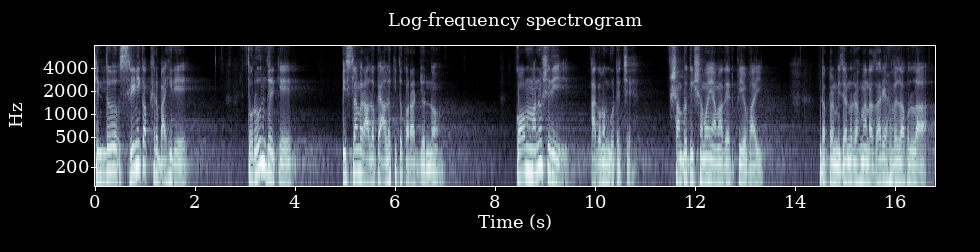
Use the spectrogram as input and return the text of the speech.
কিন্তু শ্রেণীকক্ষের বাহিরে তরুণদেরকে ইসলামের আলোকে আলোকিত করার জন্য কম মানুষেরই আগমন ঘটেছে। সাম্প্রতিক সময়ে আমাদের প্রিয় ভাই ডক্টর মিজানুর রহমান আজারি হাফেজাহুল্লাহ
